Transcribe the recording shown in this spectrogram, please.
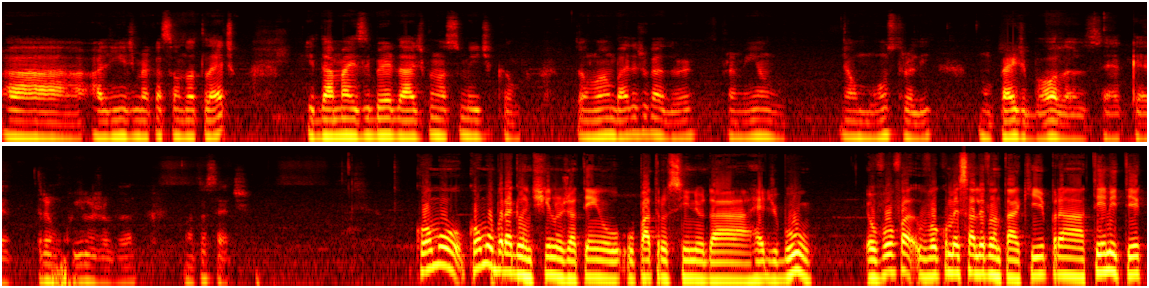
a, a linha de marcação do Atlético e dar mais liberdade para o nosso meio de campo. Então, Luan é baita jogador, para mim é um, é um monstro ali, não perde bola, é, que é tranquilo jogando. Nota 7. Como, como o Bragantino já tem o, o patrocínio da Red Bull, eu vou, vou começar a levantar aqui pra TNT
